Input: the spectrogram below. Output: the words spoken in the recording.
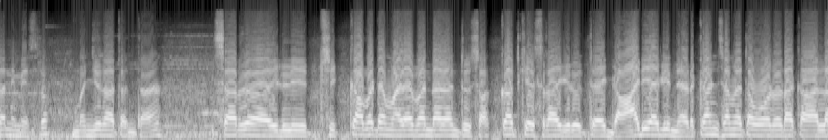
ಸರ್, ನಿಮ್ಮ ಹೆಸರು? ಮಂಜುನಾಥ್ ಅಂತ. ಸರ್, ಇಲ್ಲಿ ಸಿಕ್ಕಾಪಟ್ಟೆ ಮಳೆ ಬಂದಾಗಂತೂ ಸಖತ್ ಕೆಸರಾಗಿರುತ್ತೆ. ಗಾಡಿಯಾಗಿ ನಡ್ಕೊಂಡು ಸಮೇತ ಓಡಾಡೋಕ್ಕಾಗಲ್ಲ,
